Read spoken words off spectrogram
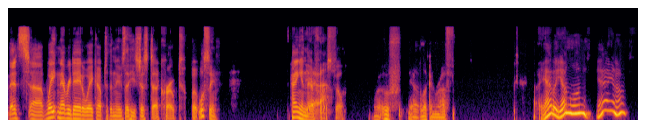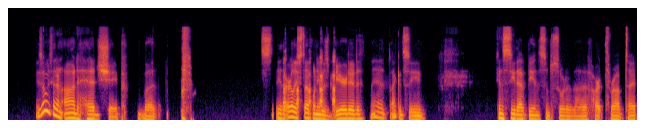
that's uh waiting every day to wake up to the news that he's just uh, croaked but we'll see hang in there Yeah. for us phil Oof. Yeah, looking rough. Uh, yeah, the young one. Yeah, you know, he's always had an odd head shape, but yeah, the early stuff when he was bearded, yeah, I could see can see that being some sort of a heartthrob type.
